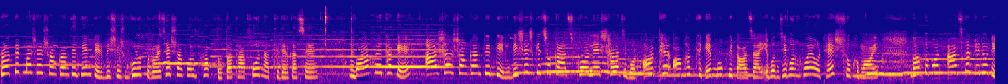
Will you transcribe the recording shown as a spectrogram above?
প্রত্যেক মাসের সংক্রান্তির দিনটির বিশেষ গুরুত্ব রয়েছে সকল ভক্ত তথা পূর্ণার্থীদের কাছে। বলা হয়ে থাকে আষাঢ় সংক্রান্তির দিন বিশেষ কিছু কাজ করলে সারা জীবন অর্থের অভাব থেকে মুক্তি পাওয়া যায় এবং জীবন হয়ে ওঠে সুখময়। ভক্তগণ, আজকের ভিডিওটি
